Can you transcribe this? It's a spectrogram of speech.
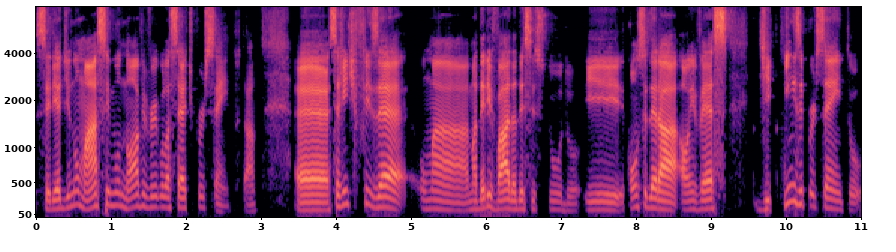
seria de no máximo 9,7%. Tá? É, se a gente fizer uma, uma derivada desse estudo e considerar, ao invés de 15%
